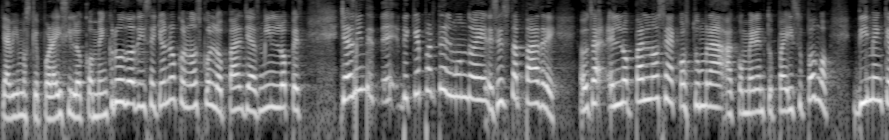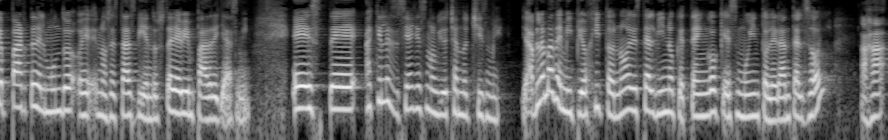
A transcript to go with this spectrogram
ya vimos que por ahí sí lo comen crudo, dice, yo no conozco el nopal, Yasmín López. Yasmín, ¿de, qué parte del mundo eres? Eso está padre. O sea, el nopal no se acostumbra a comer en tu país, supongo. Dime en qué parte del mundo eh, nos estás viendo. Eso estaría bien padre, Yasmín. Este, ¿a qué les decía? Ya se me olvidó echando chisme. Hablaba de mi piojito, ¿no? De este albino que tengo que es muy intolerante al sol. Ajá,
